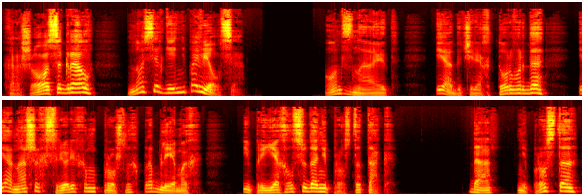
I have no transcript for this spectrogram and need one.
Хорошо сыграл, но Сергей не повелся. Он знает и о дочерях Торварда, и о наших с Рерихом прошлых проблемах, и приехал сюда не просто так. Да, не просто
